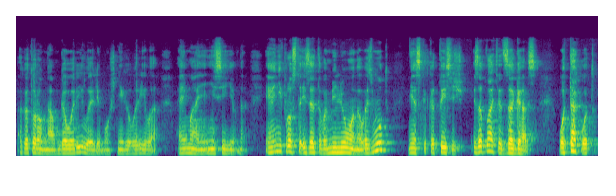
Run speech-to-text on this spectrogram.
о котором нам говорила или, может, не говорила Аймания Несиевна. И они просто из этого миллиона возьмут несколько тысяч и заплатят за газ. Вот так вот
